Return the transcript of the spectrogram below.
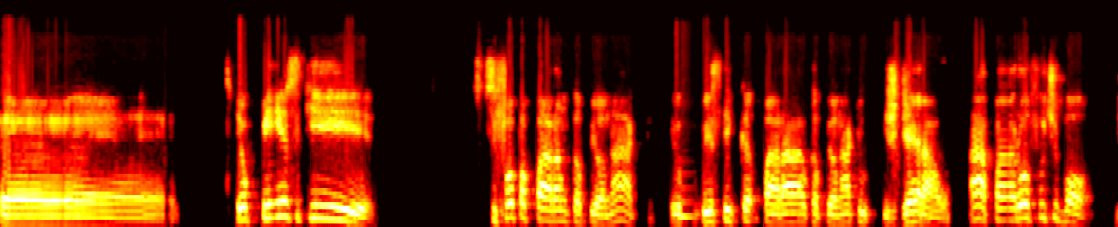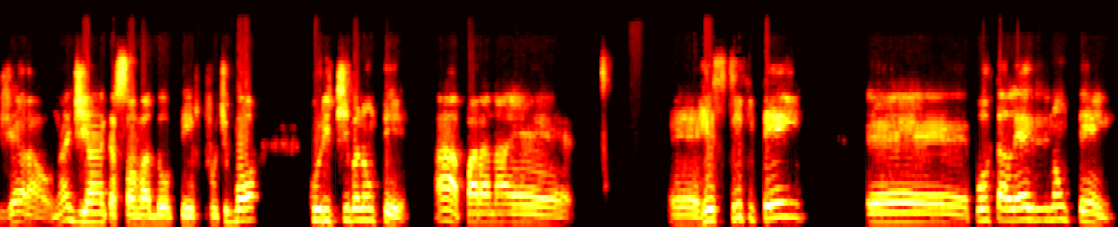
É, eu penso que se for para parar um campeonato, eu penso que tem que parar o campeonato geral. Ah, parou o futebol geral. Não adianta Salvador ter futebol, Curitiba não ter. Ah, Paraná é, é Recife tem, é, Porto Alegre não tem.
